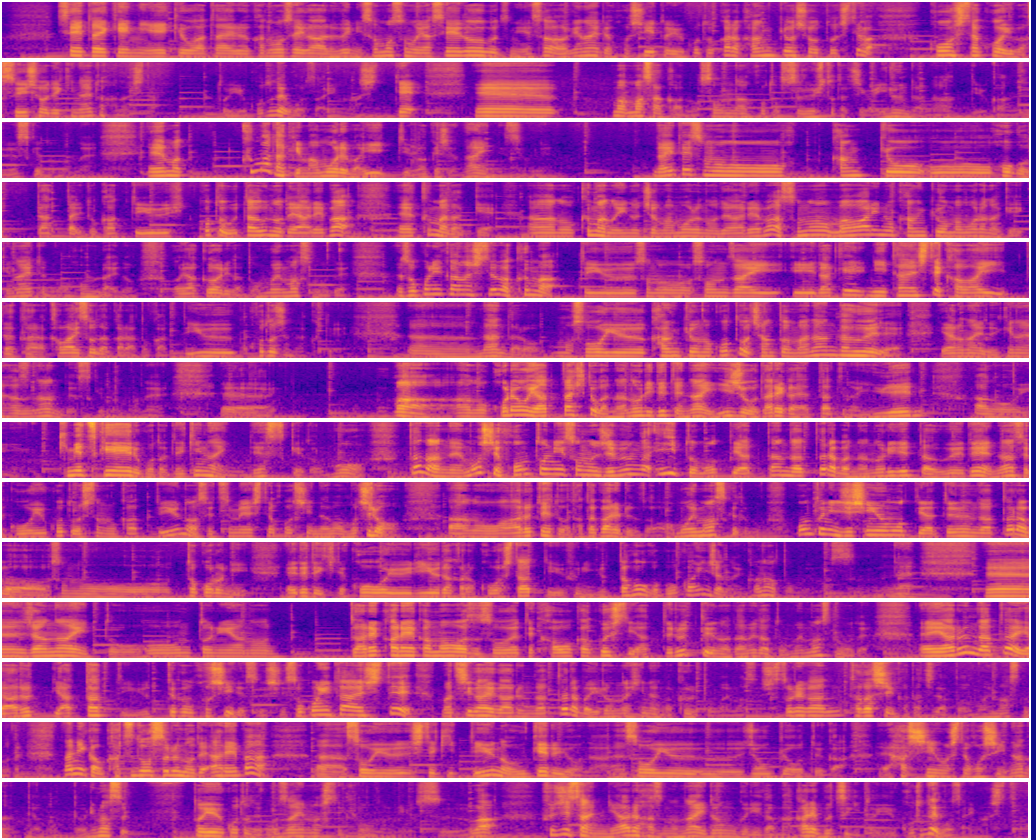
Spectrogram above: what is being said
生態系に影響を与える可能性がある上にそもそも野生動物に餌をあげないでほしいということから環境省としてはこうした行為は推奨できないと話したということでございまして、えーまあ、まさかのそんなことする人たちがいるんだなっていう感じですけどもね、えー、まあ、熊だけ守ればいいっていうわけじゃないんですよね。大体その環境保護だったりとかっていうことを歌うのであれば、えー、熊だけ？あの熊の命を守るのであればその周りの環境を守らなきゃいけないというのが本来の役割だと思いますのでそこに関しては熊っていうその存在だけに対して可愛いだからかわいそうだからとかっていうことじゃなくてうんなんだろうもうそういう環境のことをちゃんと学んだ上でやらないといけないはずなんですけどもね、えーまあ、あの、これをやった人が名乗り出てない以上、誰がやったっていうのは言え、あの、決めつけることはできないんですけども、ただね、もし本当にその自分がいいと思ってやったんだったらば名乗り出た上で、なぜこういうことをしたのかっていうのは説明してほしいな。まあもちろん、あの、ある程度は叩かれるとは思いますけども、本当に自信を持ってやってるんだったらば、そのところに出てきて、こういう理由だからこうしたっていうふうに言った方が僕はいいんじゃないかなと思いますね。えー、じゃないと、本当にあの、誰彼構わずそうやって顔を隠してやってるっていうのはダメだと思いますので、えー、やるんだったらやる、やったって言ってほしいですし、そこに対して間違いがあるんだったらばいろんな非難が来ると思いますし、それが正しい形だと思いますので、何かを活動するのであれば、あそういう指摘っていうのを受けるような、そういう状況というか、発信をしてほしいななんて思っております。ということでございまして、今日のニュースは、富士山にあるはずのないどんぐりが巻かれ物議ということでございました。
